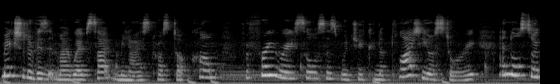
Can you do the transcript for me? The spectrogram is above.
Make sure to visit my website, midnightxcross.com, for free resources which you can apply to your story and also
